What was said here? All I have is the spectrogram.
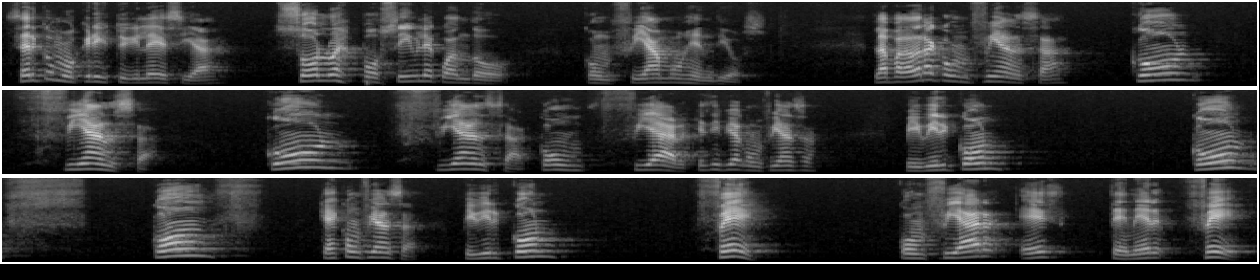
Ser como Cristo, iglesia, solo es posible cuando confiamos en Dios. La palabra confianza, confianza, confianza, confiar. ¿Qué significa confianza? Vivir con, con, con, ¿qué es confianza? Vivir con fe. Confiar es tener fe,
